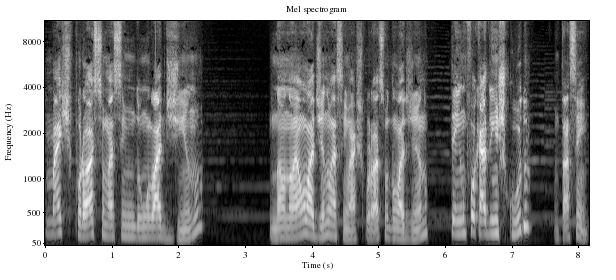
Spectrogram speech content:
Mais próximo, assim, de um ladino. Não, não é um ladino, é assim, mais próximo de um ladino. Tem um focado em escudo. Então, assim,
